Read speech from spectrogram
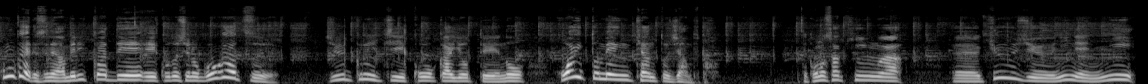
今回ですねアメリカでえ今年の5月19日公開予定のホワイトメンキャントジャンプと。でこの作品は、えー、92年に、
